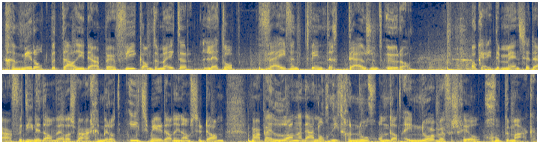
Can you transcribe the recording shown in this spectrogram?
Gemiddeld betaal je daar per vierkante meter, let op, 25.000 euro. Oké, de mensen daar verdienen dan weliswaar gemiddeld iets meer dan in Amsterdam, maar bij lange na nog niet genoeg om dat enorme verschil goed te maken.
